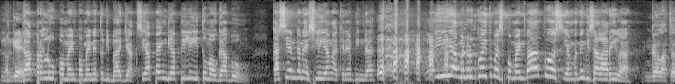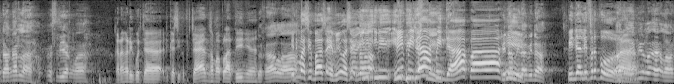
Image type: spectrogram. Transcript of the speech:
Oke. Gak perlu pemain-pemainnya itu dibajak. Siapa yang dia pilih itu mau gabung. Kasihan kan Ashley yang akhirnya pindah. Wah, iya, menurut gue itu masih pemain bagus. Yang penting bisa lari lah. Enggak lah cadangan lah Liang lah. Karena nggak dipercaya, dikasih kepercayaan sama pelatihnya. Udah kalah. Ini masih bahas MU nggak sih? Nah, ini- ini- ini pindah, nih. pindah apa? Pindah, pindah, pindah. Pindah Liverpool. Lawan Nah. MU eh, lawan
